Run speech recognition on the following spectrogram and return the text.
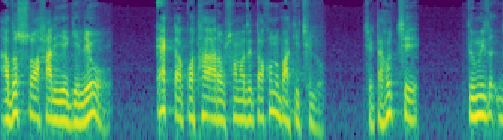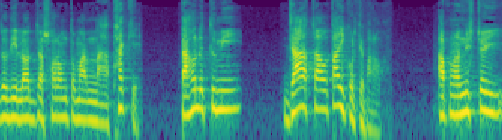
আদর্শ হারিয়ে গেলেও একটা কথা আরব সমাজে তখনও বাকি ছিল। সেটা হচ্ছে, তুমি যদি লজ্জা সরম তোমার না থাকে, তাহলে তুমি যা চাও তাই করতে পারো। আপনারা নিশ্চয়ই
